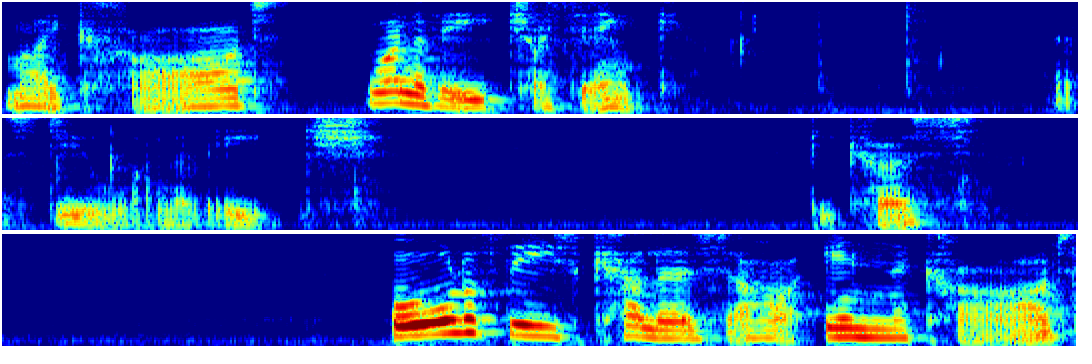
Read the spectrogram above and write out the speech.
my card. One of each, I think. Let's do one of each because all of these colours are in the card.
